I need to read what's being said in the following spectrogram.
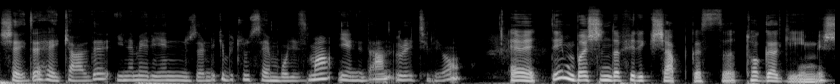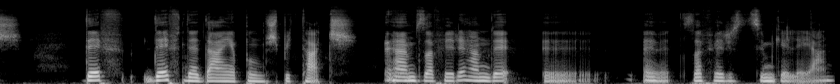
şeyde heykelde yine Marienne'in üzerindeki bütün sembolizma yeniden üretiliyor. Evet değil mi? Başında firik şapkası, toga giymiş. Def, defneden yapılmış bir taç. Evet. Hem zaferi hem de e, evet zaferi simgeleyen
